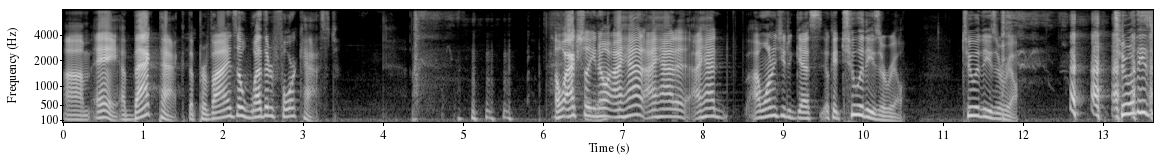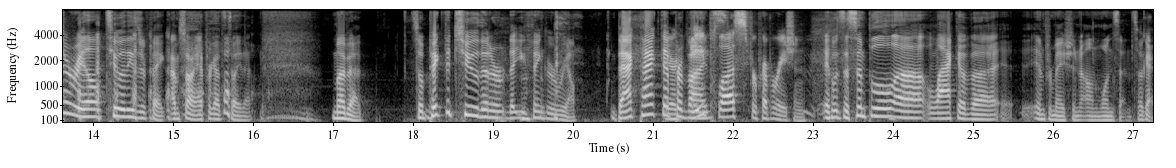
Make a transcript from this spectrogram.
Um, a a backpack that provides a weather forecast. Oh, actually, you know what? I had I had a, I had I wanted you to guess. Okay, two of these are real. Two of these are real. two of these are real. Two of these are fake. I'm sorry, I forgot to tell you that. My bad. So pick the two that are that you think are real. Backpack that provides A plus for preparation. it was a simple uh, lack of uh, information on one sentence. Okay.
